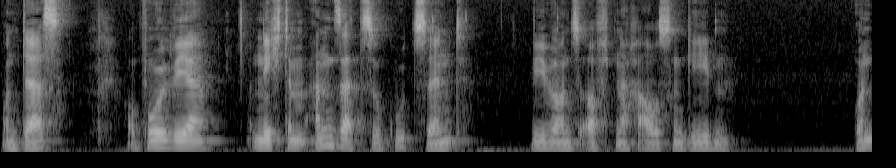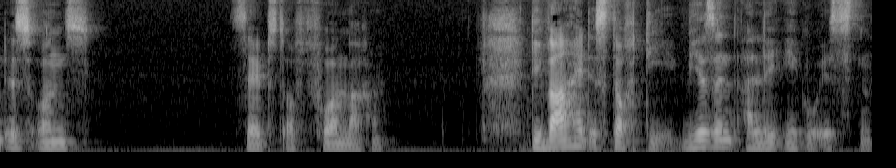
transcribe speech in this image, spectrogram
Und das, obwohl wir nicht im Ansatz so gut sind, wie wir uns oft nach außen geben und es uns selbst oft vormachen. Die Wahrheit ist doch die, wir sind alle Egoisten.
